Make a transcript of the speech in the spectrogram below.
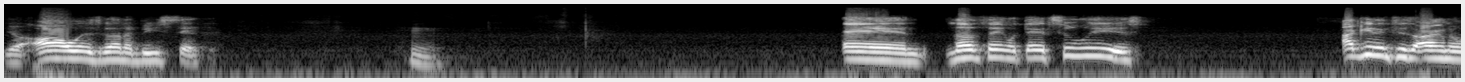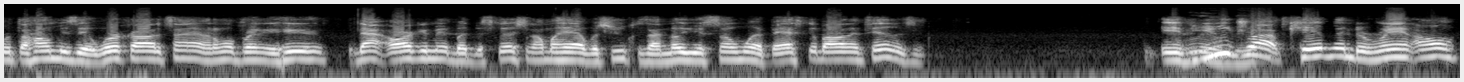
you're always gonna be second. Hmm. And another thing with that too is I get into this argument with the homies at work all the time, and I'm gonna bring it here. Not argument, but discussion I'm gonna have with you because I know you're somewhat basketball intelligent. If you drop Kevin Durant off,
